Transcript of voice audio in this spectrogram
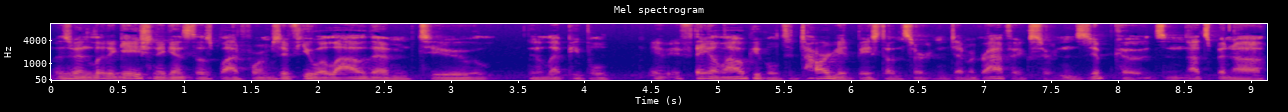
there's been litigation against those platforms if you allow them to you know, let people if they allow people to target based on certain demographics certain zip codes and that's been a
